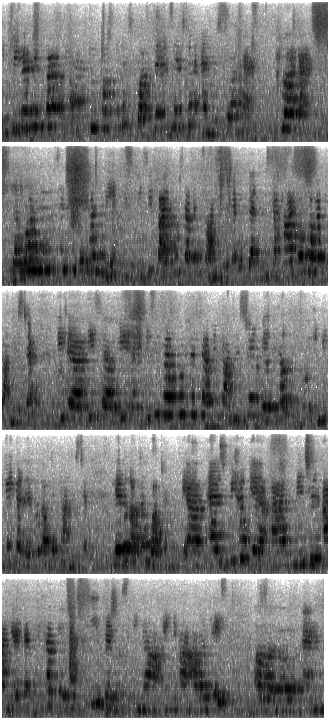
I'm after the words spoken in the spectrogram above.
In trigger ring part, we have two components, bottom level sensor and the SWOT hat. The they have made is BC five four seven transistor, that is the hardware power transistor. This, uh, this, uh, B- uh, BC five four seven transistor will help to indicate the level of the transistor, level of the water. Uh, as we have uh, uh, mentioned earlier that we have used three levels in, uh, in uh, our case. Uh, and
